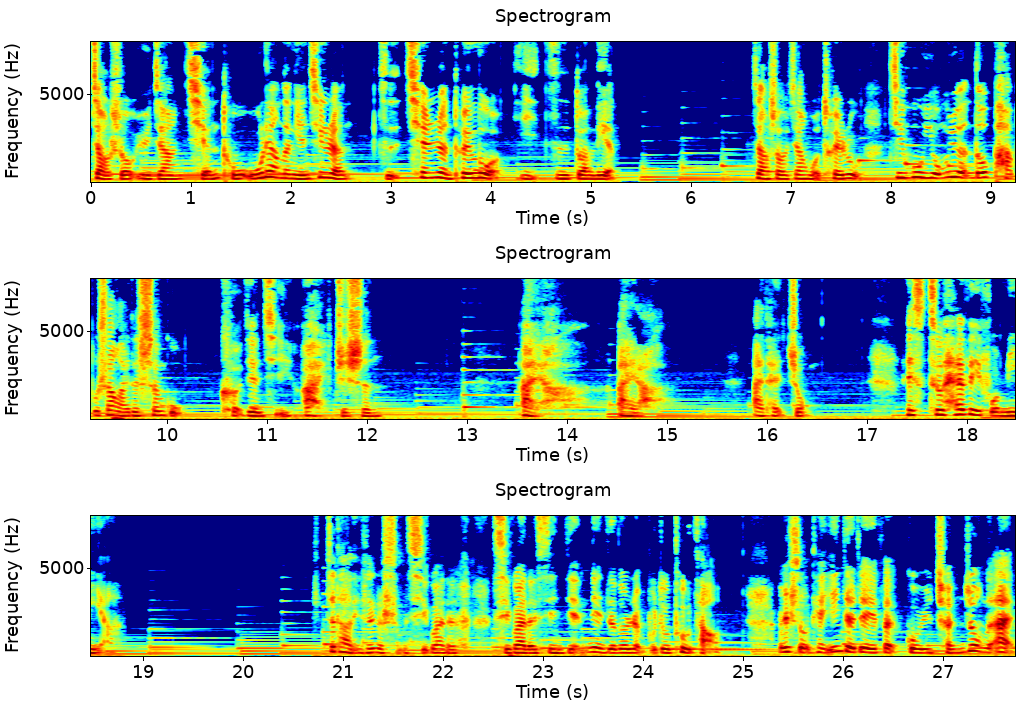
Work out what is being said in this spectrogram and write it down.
教授欲将前途无量的年轻人自千仞推落，以资锻炼。”教授将我推入几乎永远都爬不上来的深谷，可见其爱之深。爱呀，爱呀，爱太重，It's too heavy for me 啊！这到底是个什么奇怪的、奇怪的信件？念着都忍不住吐槽。而守田因着这一份过于沉重的爱，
